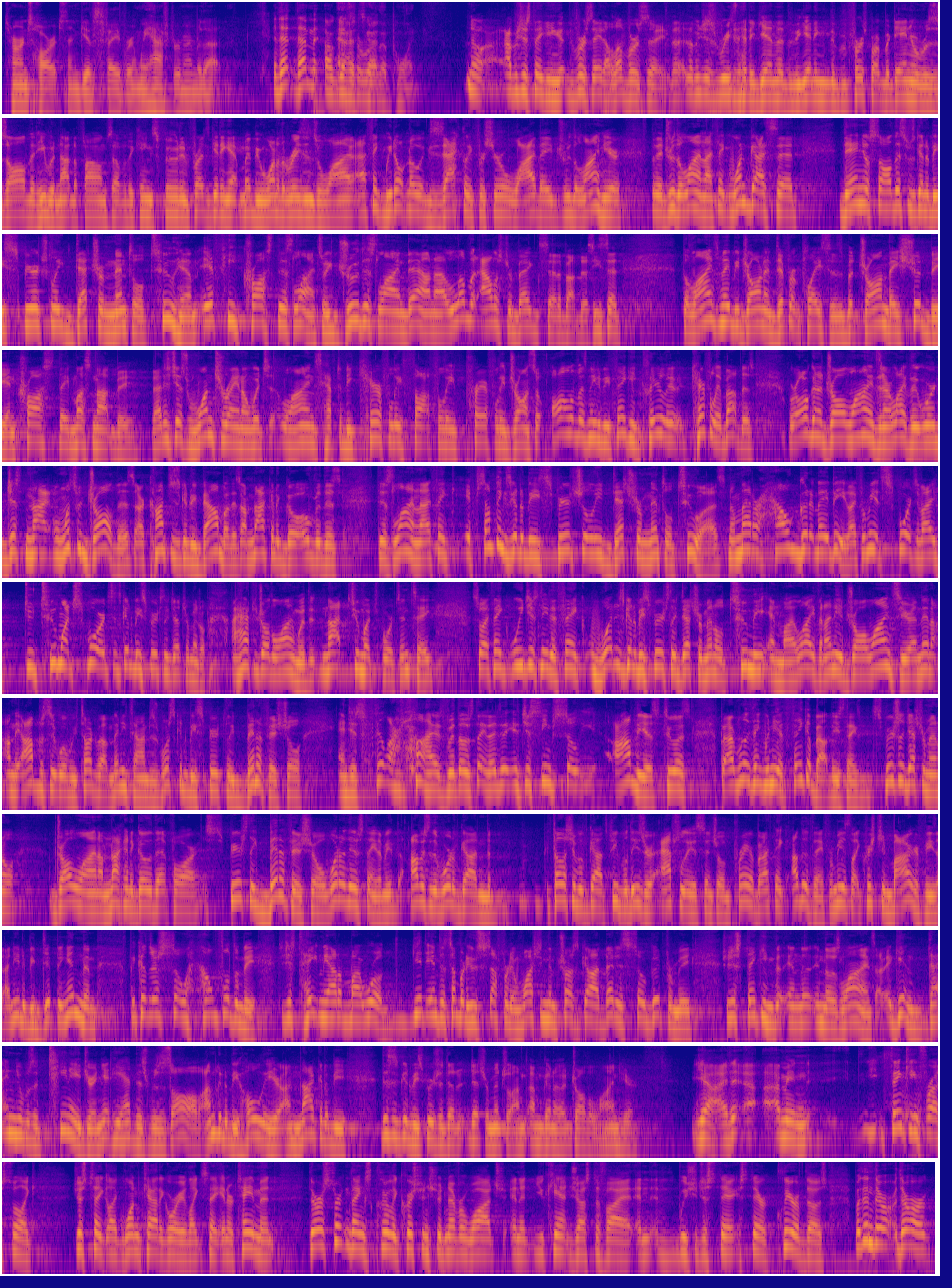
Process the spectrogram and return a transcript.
turns hearts and gives favor, and we have to remember that. And that, that, oh, go That's ahead, a Scott. real good point. No, I was just thinking, verse 8, I love verse 8. Let me just read that again at the beginning, the first part. But Daniel resolved that he would not defile himself with the king's food. And Fred's getting at maybe one of the reasons why. I think we don't know exactly for sure why they drew the line here, but they drew the line. I think one guy said Daniel saw this was going to be spiritually detrimental to him if he crossed this line. So he drew this line down. And I love what Alistair Begg said about this. He said, the lines may be drawn in different places, but drawn they should be, and crossed they must not be. That is just one terrain on which lines have to be carefully, thoughtfully, prayerfully drawn. So all of us need to be thinking clearly, carefully about this. We're all going to draw lines in our life we're just not. Once we draw this, our conscience is going to be bound by this. I'm not going to go over this this line. And I think if something's going to be spiritually detrimental to us, no matter how good it may be, like for me, it's sports. If I do too much sports, it's going to be spiritually detrimental. I have to draw the line with it. Not too much sports intake. So I think we just need to think what is going to be spiritually detrimental to me and my life, and I need to draw lines here. And then on the opposite, what we've talked about many times is what's going to be spiritually beneficial and just fill our lives with those things. It just seems so obvious to us, but I really think we need to think about these things. Spiritually detrimental, draw the line. I'm not going to go that far. Spiritually beneficial, what are those things? I mean, obviously, the Word of God and the fellowship of God's people, these are absolutely essential in prayer, but I think other things, for me, it's like Christian biographies. I need to be dipping in them because they're so helpful to me to just take me out of my world, get into somebody who's suffered and watching them trust God. That is so good for me. So just thinking in, the, in those lines. Again, Daniel was a teenager, and yet he had this resolve I'm going to be holy here. I'm not going to be, this is going to be spiritually detrimental. I'm, I'm going to draw the line here. Yeah, I, I mean, thinking for us to like just take like one category, like say entertainment. There are certain things clearly Christians should never watch, and it, you can't justify it, and we should just stay, steer clear of those. But then there are, there are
